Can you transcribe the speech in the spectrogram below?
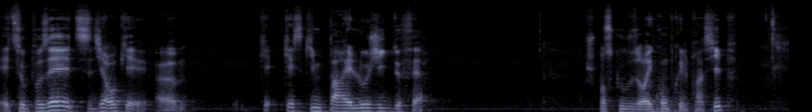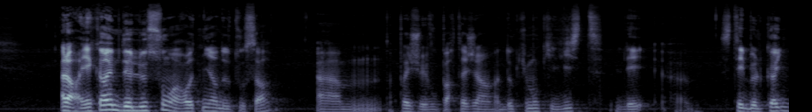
et, de se poser et de se dire, OK, euh, qu'est-ce qui me paraît logique de faire? Je pense que vous aurez compris le principe. Alors, il y a quand même des leçons à retenir de tout ça. Euh, après, je vais vous partager un document qui liste les stablecoins.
